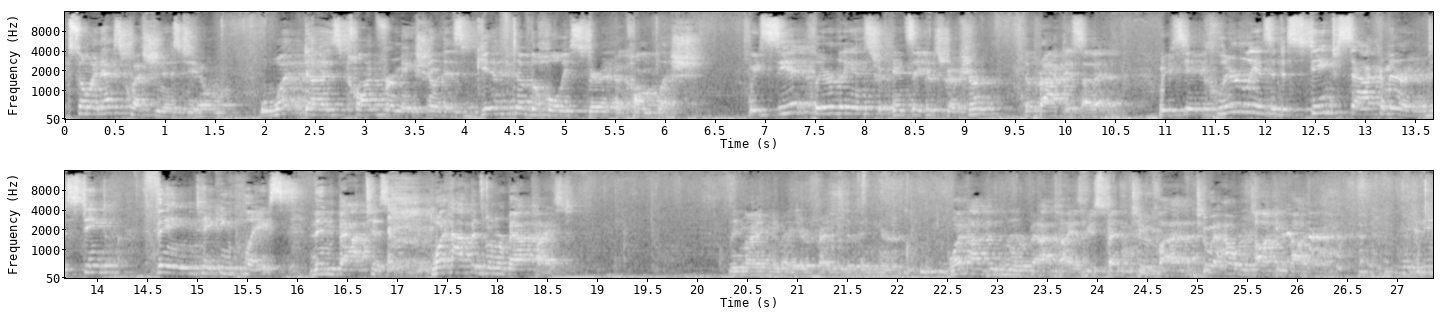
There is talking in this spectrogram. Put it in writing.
So, my next question is to you what does confirmation or this gift of the Holy Spirit accomplish? We see it clearly in, in sacred scripture, the practice of it. We see it clearly as a distinct sacrament or a distinct thing taking place than baptism. What happens when we're baptized? Remind me, my dear friends that have been here. What happens when we're baptized? We spent two, class, two hours talking about it.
